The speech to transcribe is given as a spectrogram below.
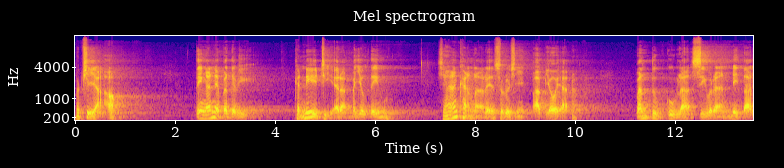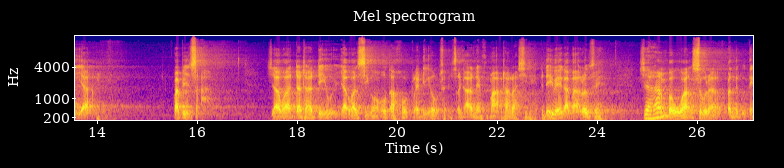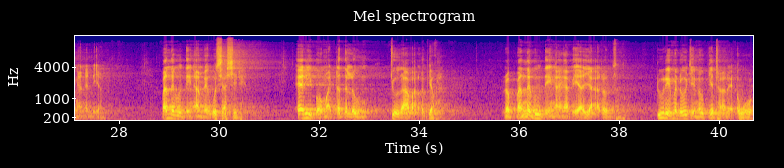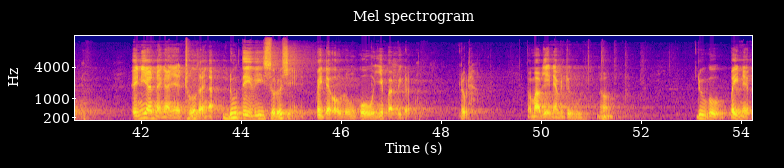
မဖြစ်ရအောင်သင်္ကန်းနဲ့ပတ်သက်ပြီးခဏိထီအဲ့ဒါမယုတ်သိဘူးရဟန်းခံလာတယ်ဆိုလို့ရှိရင်ဘာပြောရတော့ပန္တုကုလစီဝရဏိတယပပိစာယာဝတထတေကိုယာဝစီဝံဥဒ္ဒဟောကရတိယောဆိုစကားနဲ့မှားထားတာရှိတယ်အတိဘယ်ကပါလို့ဆိုရင် ယဟန်ဘဝဆိုတာပန္နကုသင်္ကန်းနဲ့နေရာပန္နကုသင်္ကန်းပဲဝတ်ဆရှိတယ်အဲ့ဒီပုံမှာတစ်သလုံးကြိုးစားပါလို့ပြောတာအဲ့တော့ပန္နကုသင်္ကန်းကဘယ်ရရတော့ဆိုတူတွေမလို့ခြင်းတို့ပြစ်ထားတဲ့အဝတ်အိန္ဒိယနိုင်ငံရဲ့ထုံးစံကလူသေးပြီဆိုလို့ရှိရင်ပိတ်တဲ့အုပ်လုံးကိုကိုရစ်ပတ်ပြီးတော့လုပ်တာဗမာပြည်နဲ့မတူဘူးနော်လူကိုပိတ်နဲ့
